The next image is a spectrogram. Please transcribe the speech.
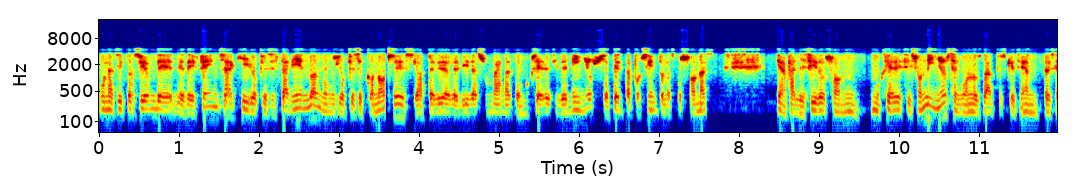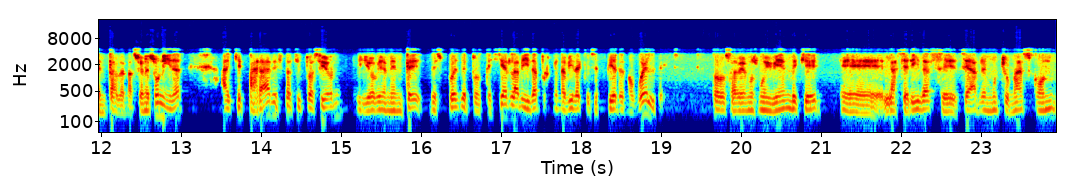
una situación de, defensa. Aquí lo que se está viendo, al menos lo que se conoce, es la pérdida de vidas humanas de mujeres y de niños. 70% de las personas que han fallecido son mujeres y son niños, según los datos que se han presentado en Naciones Unidas. Hay que parar esta situación y obviamente después de proteger la vida, porque una vida que se pierde no vuelve. Todos sabemos muy bien de que eh, las heridas se, se, abren mucho más con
